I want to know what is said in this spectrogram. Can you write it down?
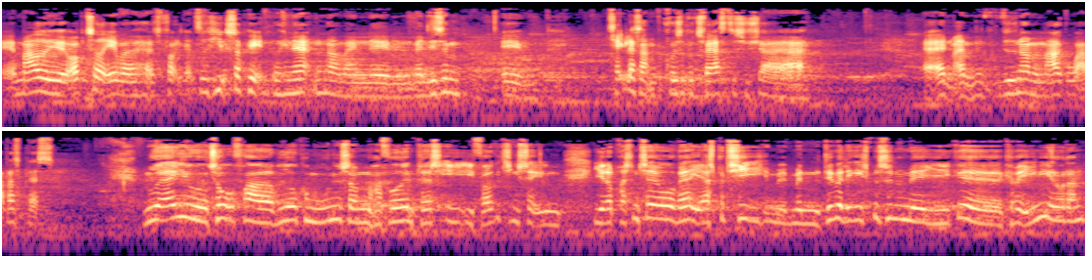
er meget øh, optaget af, at folk altid hilser pænt på hinanden, og man, øh, man ligesom øh, taler sammen på kryds og på tværs. Det synes jeg er, at man vidner om en meget god arbejdsplads. Nu er I jo to fra Hvidovre Kommune, som har fået en plads i, i Folketingssalen. I repræsenterer jo hver jeres parti, men det er vel ikke ens betydende med, at I ikke øh, kan være enige, eller hvordan?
